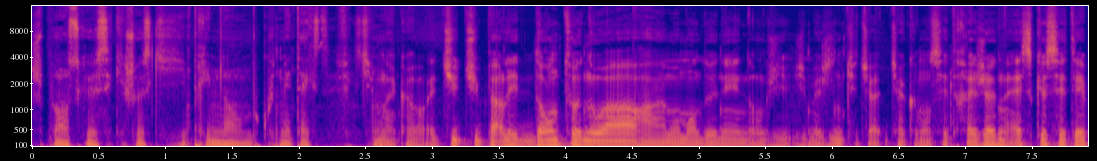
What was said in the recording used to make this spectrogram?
je pense que c'est quelque chose qui prime dans beaucoup de mes textes, effectivement. D'accord. Et tu, tu parlais d'entonnoir à un moment donné, donc j'imagine que tu as, tu as, commencé très jeune. Est-ce que c'était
